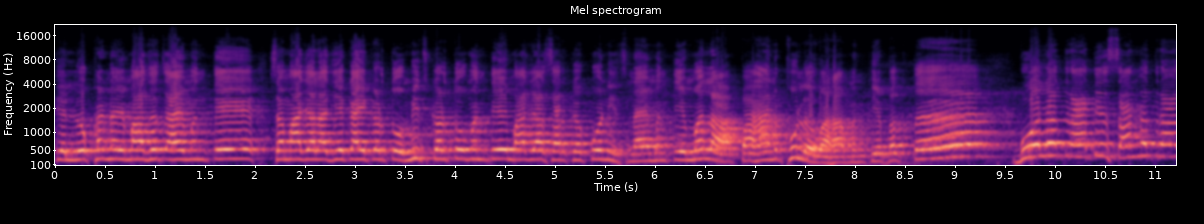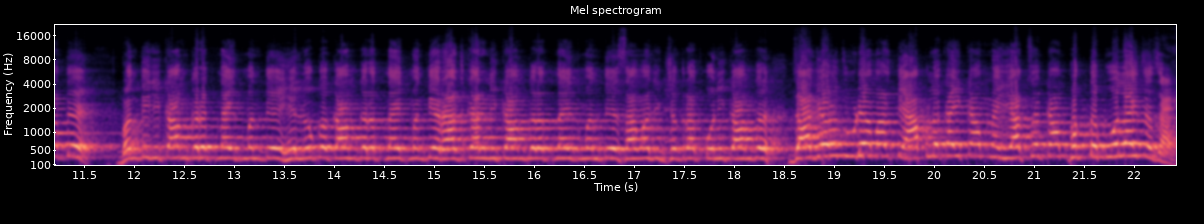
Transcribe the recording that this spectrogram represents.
ते लोखंड आहे माझंच आहे म्हणते समाजाला जे काय करतो मीच करतो म्हणते माझ्यासारखं कोणीच नाही म्हणते मला पहान फुलं वाहा म्हणते फक्त बोलत राहते सांगत राहते. बंतीजी काम करत नाहीत म्हणते हे लोक काम करत नाहीत म्हणते राजकारणी काम करत नाहीत म्हणते सामाजिक क्षेत्रात कोणी काम करत जागेवरच उड्या मारते आपलं काही काम नाही याचं काम फक्त बोलायचंच आहे.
